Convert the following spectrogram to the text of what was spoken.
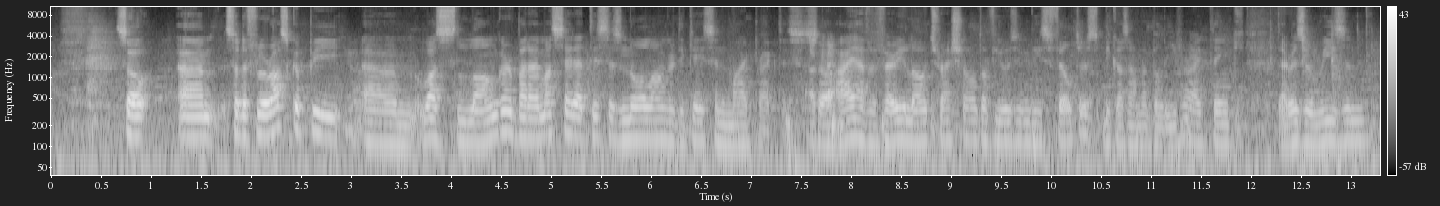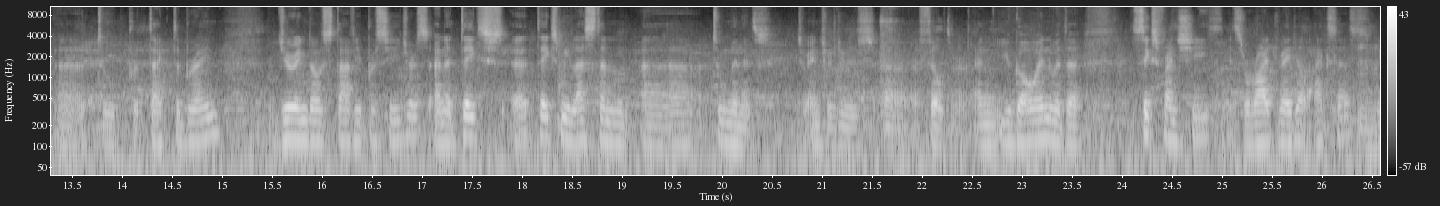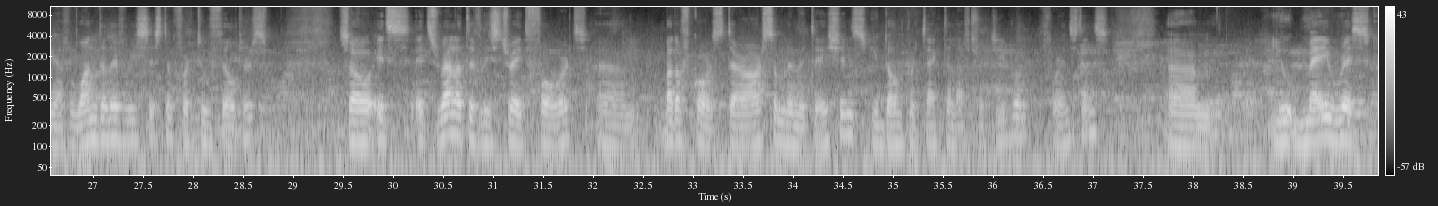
So Um, so the fluoroscopy um, was longer, but I must say that this is no longer the case in my practice. So I have a very low threshold of using these filters because I'm a believer. I think there is a reason uh, to protect the brain during those TAVI procedures, and it takes uh, takes me less than uh, two minutes to introduce uh, a filter. And you go in with a six French sheath. It's a right radial access. You have one delivery system for two filters. So it's it's relatively straightforward, um, but of course there are some limitations. You don't protect the left vertebral, for instance. Um, you may risk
